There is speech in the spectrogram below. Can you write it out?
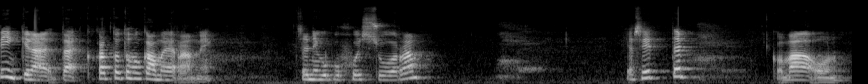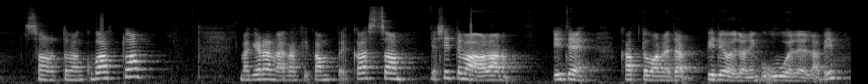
vinkkinä, että kun katsoo tuohon kameraan, niin se niin kuin puhuisi suoraan. Ja sitten, kun mä oon saanut tämän kuvattua, mä kerään nämä kaikki kamppeet kassaan. Ja sitten mä alan itse katsomaan näitä videoita niin kuin uudelleen läpi.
